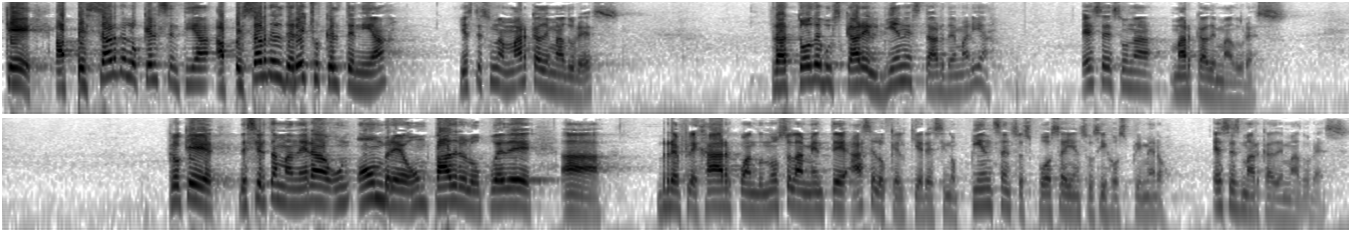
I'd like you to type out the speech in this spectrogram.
Que a pesar de lo que él sentía, a pesar del derecho que él tenía, y esta es una marca de madurez, trató de buscar el bienestar de María. Esa es una marca de madurez. Creo que de cierta manera un hombre o un padre lo puede ah, reflejar cuando no solamente hace lo que él quiere, sino piensa en su esposa y en sus hijos primero. Esa es marca de madurez.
